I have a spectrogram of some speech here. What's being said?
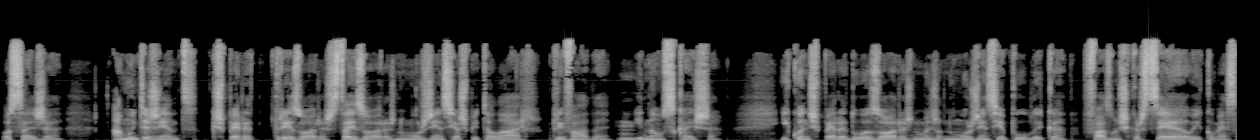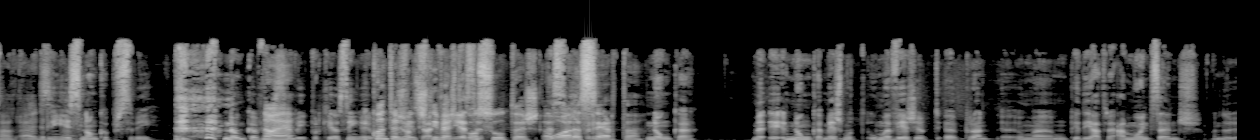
Ou seja, há muita gente que espera três horas, seis horas numa urgência hospitalar privada hum. e não se queixa e quando espera duas horas numa, numa urgência pública faz um escarcel e começa a, a gritar. Sim, isso nunca percebi. nunca percebi, é? porque eu assim. E quantas eu, vezes eu, tiveste essas, consultas a hora certa? Nunca. Eh, nunca, mesmo uma vez, eu, eh, pronto, uma, um pediatra há muitos anos, quando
